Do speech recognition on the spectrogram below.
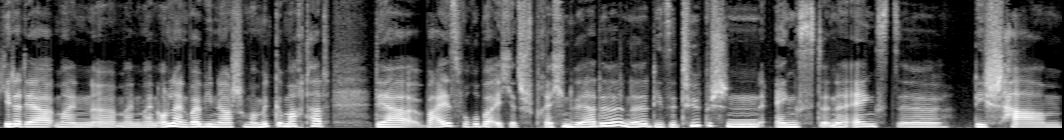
Jeder, der mein, äh, mein, mein Online-Webinar schon mal mitgemacht hat, der weiß, worüber ich jetzt sprechen werde. Ne? Diese typischen Ängste, ne? Ängste, die Scham,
